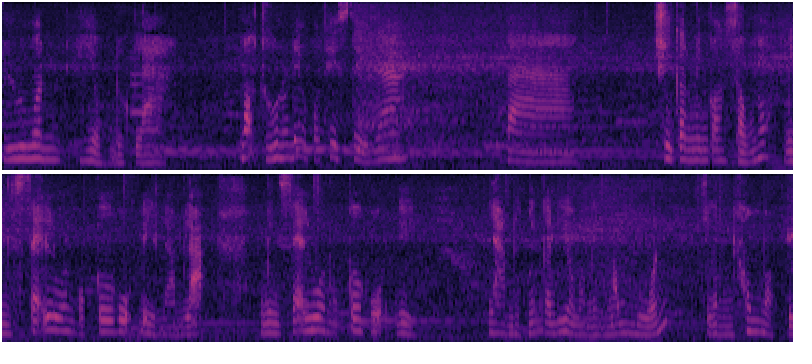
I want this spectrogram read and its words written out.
luôn hiểu được là mọi thứ nó đều có thể xảy ra và chỉ cần mình còn sống thôi, mình sẽ luôn có cơ hội để làm lại mình sẽ luôn có cơ hội để làm được những cái điều mà mình mong muốn chỉ cần mình không bỏ cuộc.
